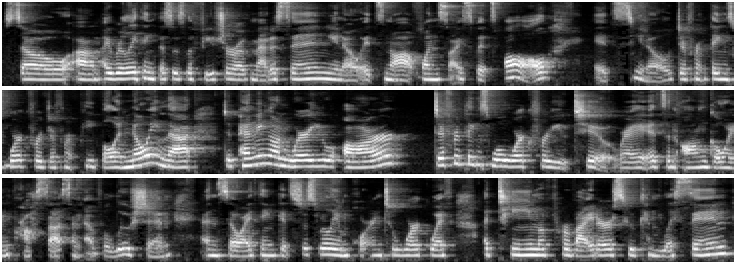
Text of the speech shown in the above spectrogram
So um, I really think this is the future of medicine. You know, it's not one size fits all. It's, you know, different things work for different people. And knowing that, depending on where you are, different things will work for you too, right? It's an ongoing process and evolution. And so I think it's just really important to work with a team of providers who can listen,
